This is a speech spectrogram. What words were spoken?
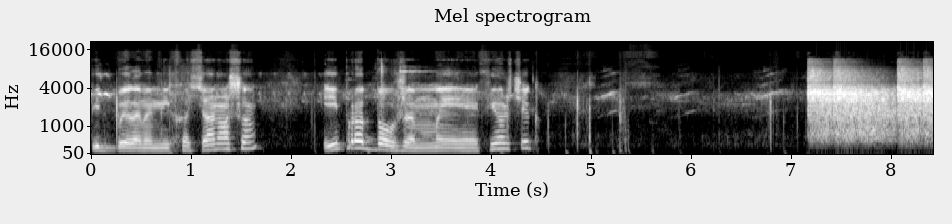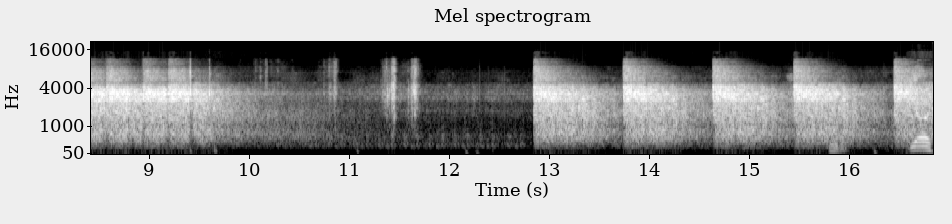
Підбили ми міхося нашого. І продовжуємо ми ефірчик. Ось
